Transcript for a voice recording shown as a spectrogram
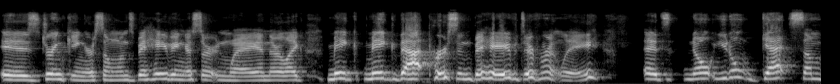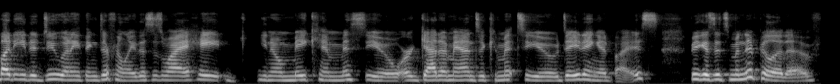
is drinking or someone's behaving a certain way, and they're like, make make that person behave differently. It's no, you don't get somebody to do anything differently. This is why I hate, you know, make him miss you or get a man to commit to you dating advice because it's manipulative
